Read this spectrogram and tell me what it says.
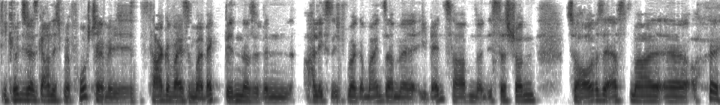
die können sich das gar nicht mehr vorstellen, wenn ich jetzt tageweise mal weg bin. Also wenn Alex und ich mal gemeinsame Events haben, dann ist das schon zu Hause erstmal äh,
